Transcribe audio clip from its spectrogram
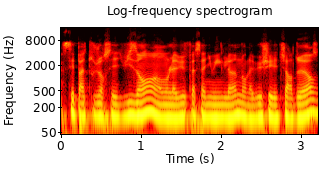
C'est pas toujours séduisant, hein. on l'a vu face à New England, on l'a vu chez les Chargers.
